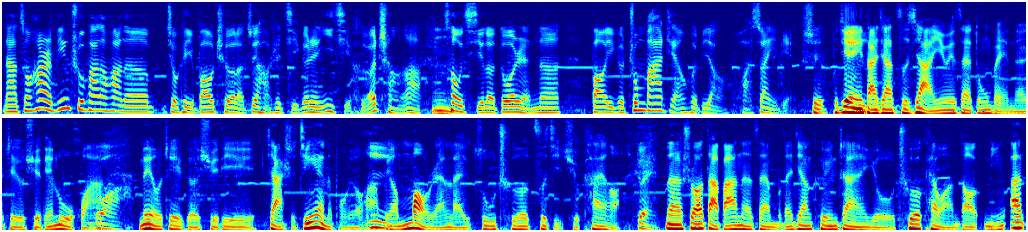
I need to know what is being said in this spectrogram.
那从哈尔滨出发的话呢，就可以包车了，最好是几个人一起合成啊，凑齐了多人呢，包一个中巴，这样会比较划算一点。是不建议大家自驾，因为在东北呢，这个雪天路滑，哇，没有这个雪地驾驶经验的朋友哈，不要贸然来租车自己去开啊。对，那说到大巴呢，在牡丹江客运站有车开往到宁安，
